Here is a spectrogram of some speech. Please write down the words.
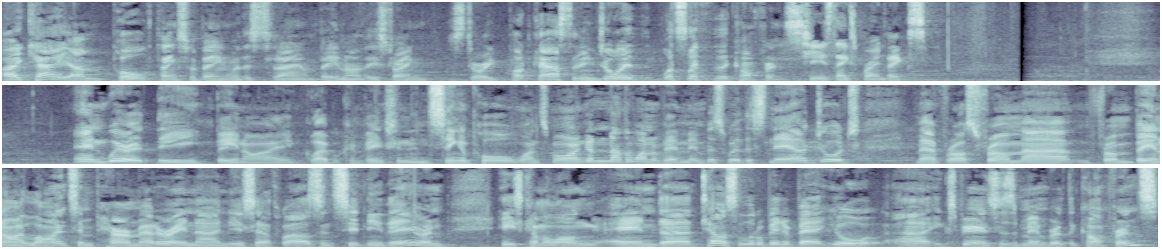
Okay, um, Paul, thanks for being with us today on BNI the Australian Story podcast and enjoy what's left of the conference. Cheers. Thanks, Brent. Thanks. And we're at the BNI Global Convention in Singapore once more. I've got another one of our members with us now, George Mavros from uh, from BNI Alliance in Parramatta in uh, New South Wales in Sydney there, and he's come along and uh, tell us a little bit about your uh, experience as a member at the conference.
